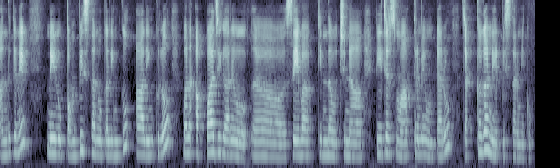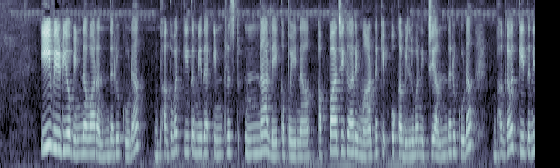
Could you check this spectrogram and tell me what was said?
అందుకనే నేను పంపిస్తాను ఒక లింకు. ఆ లింకులో మన అప్పాజీ గారు సేవ కింద వచ్చిన టీచర్స్ మాత్రమే ఉంటారు. చక్కగా నేర్పిస్తారు మీకు. ఈ వీడియో విన్న వారందరూ కూడా భగవద్గీత మీద ఇంట్రెస్ట్ ఉన్నా లేకపోయినా అప్పాజీ గారి మాటకి ఒక విలువనిచ్చి అందరూ కూడా భగవద్గీతని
